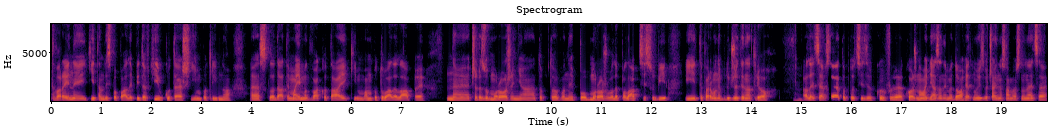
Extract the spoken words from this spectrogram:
тварини, які там десь попали під автівку, теж їм потрібно е, складати. Маємо два кота, яким ампутували лапи е, через обмороження, тобто вони пообморожували по лапці собі, і тепер вони будуть жити на трьох. Але це все, тобто, ці е, кожного дня за ними догляд. Ну і звичайно, саме основне це,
